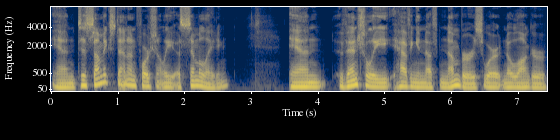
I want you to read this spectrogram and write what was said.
and to some extent, unfortunately, assimilating and eventually having enough numbers where it no longer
